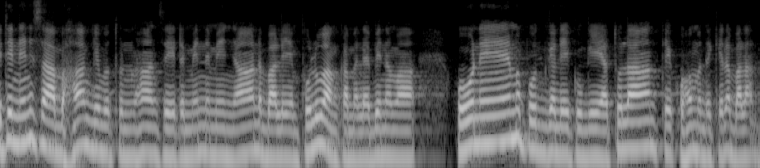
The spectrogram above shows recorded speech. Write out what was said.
ඉතින් එනිසා භාග්‍යවතුන් වහන්සේට මෙන්න මේ ඥාන බලයෙන් පුළුවන්කම ලැබෙනවා ඕනෑම පුද්ගලයෙකුගේ අතුලාන්තය කොහොමද කියලා බලන්න.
